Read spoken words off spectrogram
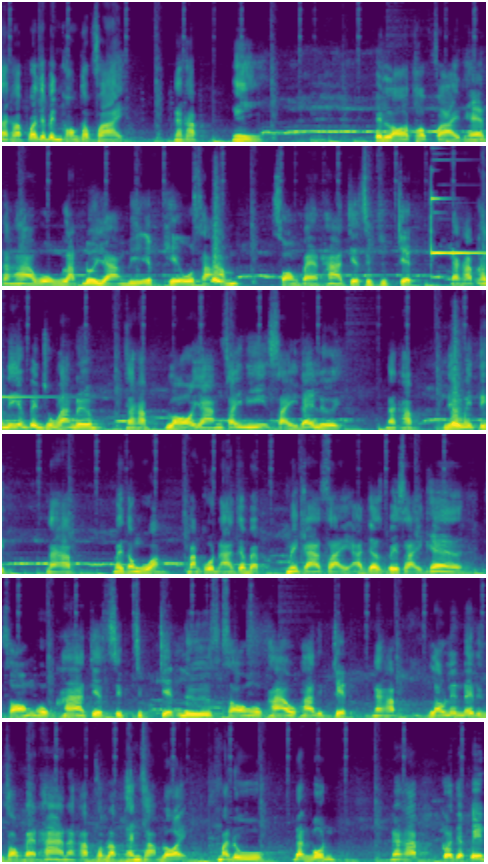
นะครับก็จะเป็นของท็อปไฟนะครับนี่ เป็นล้อท็อปไฟล์แท้ทั้ง 5 วง รัดด้วยยาง BF KO3 285 70 17 นะครับ คันนี้ยังเป็นช่วงล่างเดิมนะครับ ล้อยางไซส์นี้ใส่ได้เลยนะครับ เลี้ยวไม่ติดนะครับ ไม่ต้องห่วง บางคนอาจจะแบบไม่กล้าใส่ อาจจะไปใส่แค่ 265 70 17 หรือ 265 657 นะครับ เราเล่นได้ถึง 285 นะครับสำหรับแท้ง 300 มาดูด้านบน นะครับ ก็จะเป็น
